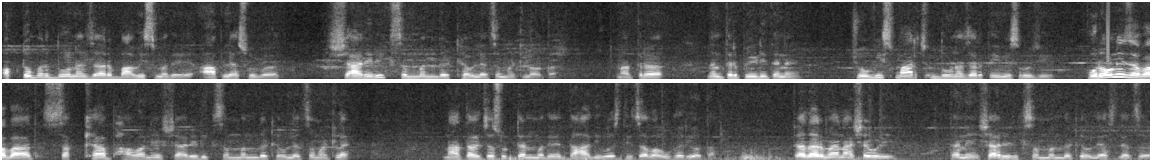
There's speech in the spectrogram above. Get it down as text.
ऑक्टोबर दोन हजार बावीसमध्ये आपल्यासोबत शारीरिक संबंध ठेवल्याचं म्हटलं होतं. मात्र नंतर पीडितेने चोवीस मार्च दोन हजार तेवीस रोजी पुरवणी जबाबात सख्ख्या भावाने शारीरिक संबंध ठेवल्याचं म्हटलं आहे नाताळच्या सुट्ट्यांमध्ये दहा दिवस तिचा भाऊ घरी होता. त्या दरम्यान अशावेळी त्याने शारीरिक संबंध ठेवले असल्याचं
